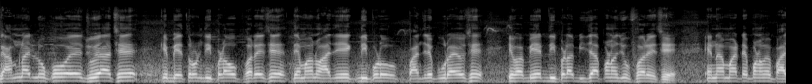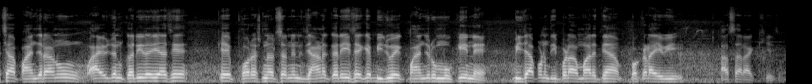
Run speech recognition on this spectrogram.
ગામના લોકોએ જોયા છે કે બે ત્રણ દીપડાઓ ફરે છે. તેમાંનો આજે એક દીપડો પાંજરે પુરાયો છે. એવા બે દીપડા બીજા પણ હજુ ફરે છે. એના માટે પણ અમે પાછા પાંજરાનું આયોજન કરી રહ્યા છે. કે ફોરેસ્ટ નર્સરીને જાણ કરી છે કે બીજું એક પાંજરું મૂકીને બીજા પણ દીપડા અમારે ત્યાં પકડાય એવી આશા રાખીએ છીએ.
